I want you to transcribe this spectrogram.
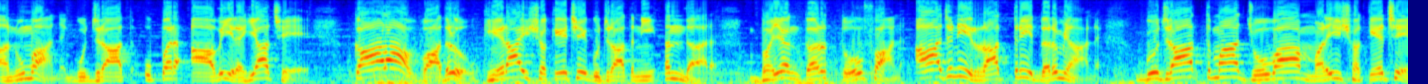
અનુમાન ગુજરાત ઉપર આવી રહ્યા છે. કાળા વાદળો ઘેરાઈ શકે છે ગુજરાતની અંદર. ભયંકર તોફાન આજની રાત્રિ દરમિયાન ગુજરાતમાં જોવા મળી શકે છે.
